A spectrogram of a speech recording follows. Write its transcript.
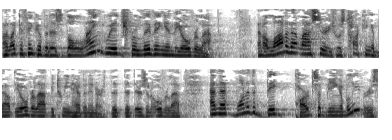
I like to think of it as the language for living in the overlap. And a lot of that last series was talking about the overlap between heaven and earth, that, that, there's an overlap. And that one of the big parts of being a believer is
